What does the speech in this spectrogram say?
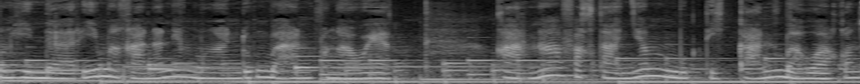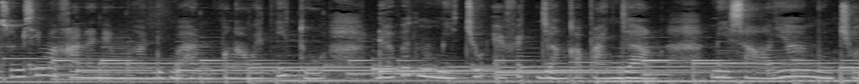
menghindari makanan yang mengandung bahan pengawet. Karena faktanya membuktikan bahwa konsumsi makanan yang mengandung bahan pengawet itu dapat memicu efek jangka panjang, misalnya munculnya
